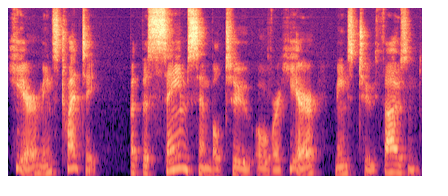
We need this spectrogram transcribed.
here means 20, but the same symbol 2 over here means 2000.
